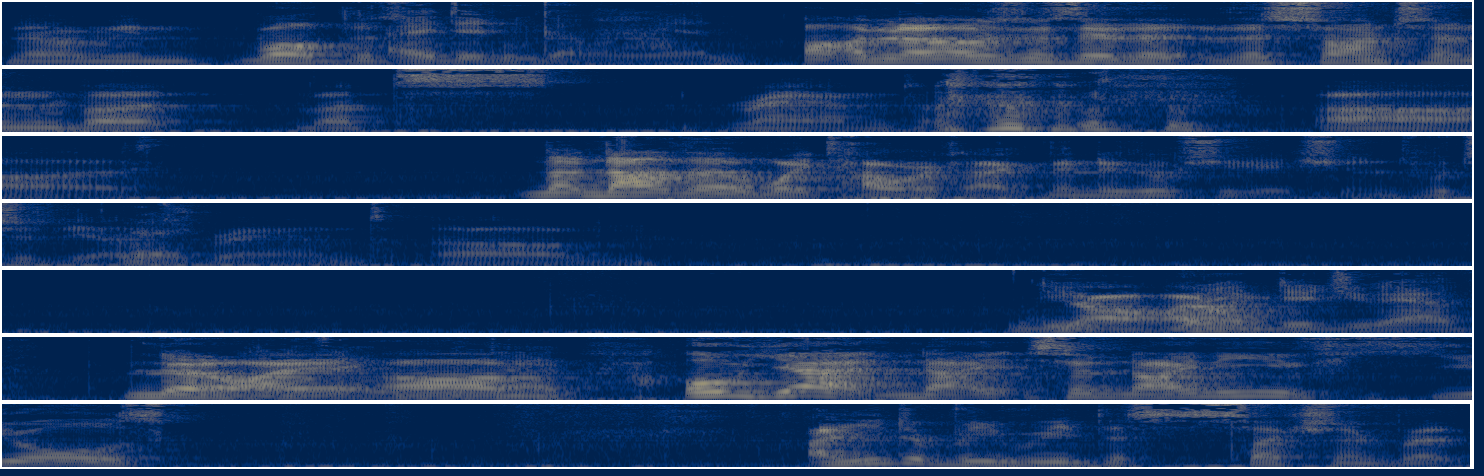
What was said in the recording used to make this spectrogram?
No, I mean, well, this, I didn't go in. I mean, I was going to say the the Seanchan, but that's Rand. uh, not not the White Tower attack, the negotiations, which is yeah, Right. Rand. Um, you, Yeah, I don't- did you have? no, I um. Oh yeah, Ni- so Nynaeve heals. I need to reread this section, but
